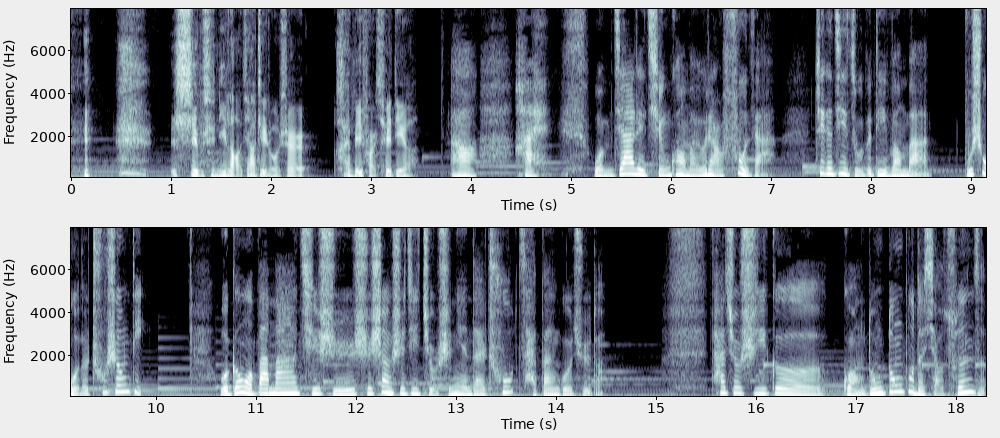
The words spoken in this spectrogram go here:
是不是你老家这种事儿还没法确定啊？啊，嗨，我们家这情况吧有点复杂。这个祭祖的地方吧，不是我的出生地。我跟我爸妈其实是上世纪九十年代初才搬过去的。它就是一个广东东部的小村子。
